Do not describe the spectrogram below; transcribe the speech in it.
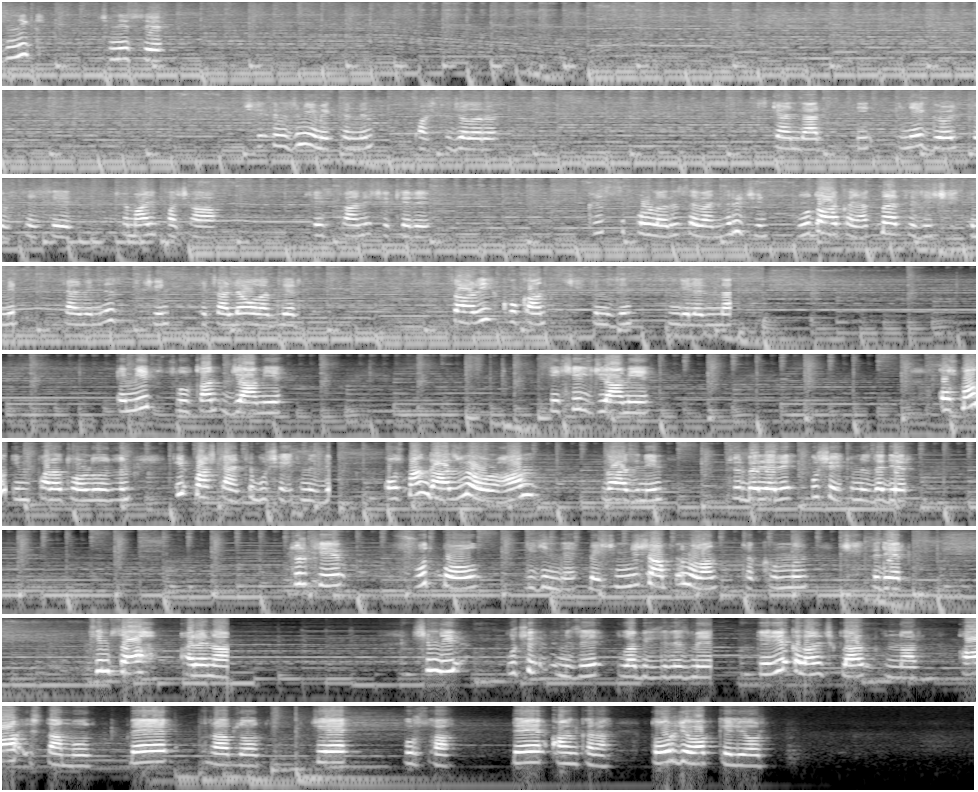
İznik Çinisi Şehrimizin yemeklerinin başlıcaları İskender, İnegöl köftesi, Kemal Paşa, kestane şekeri. Kız sporları sevenler için Uludağ Kayak Merkezi şehrimiz gelmeniz için yeterli olabilir. Tarih kokan şehrimizin simgelerinden Emir Sultan Camii Yeşil Camii Osmanlı İmparatorluğu'nun ilk başkenti bu şehrimizde. Osman Gazi ve Orhan Gazi'nin türbeleri bu şehrimizdedir. Türkiye Futbol Ligi'nde 5. şampiyon olan takımın şehridir. Timsah Arena. Şimdi bu şehrimizi bulabildiniz mi? Geriye kalan şıklar bunlar. A. İstanbul B. Trabzon C. Bursa D. Ankara Doğru cevap geliyor.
